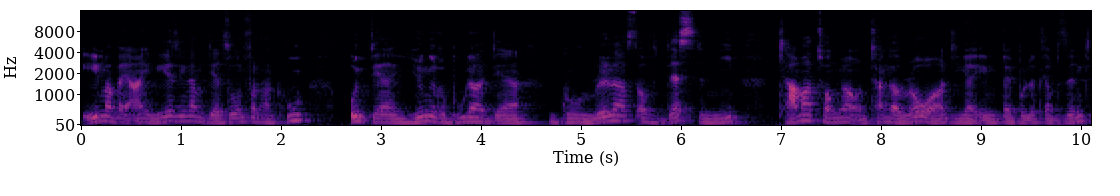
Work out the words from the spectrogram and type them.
eben mal bei AEW gesehen haben, der Sohn von Haku und der jüngere Bruder der Gorillas of Destiny, Tamatonga und Tangaroa, die ja eben bei Bullet Club sind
